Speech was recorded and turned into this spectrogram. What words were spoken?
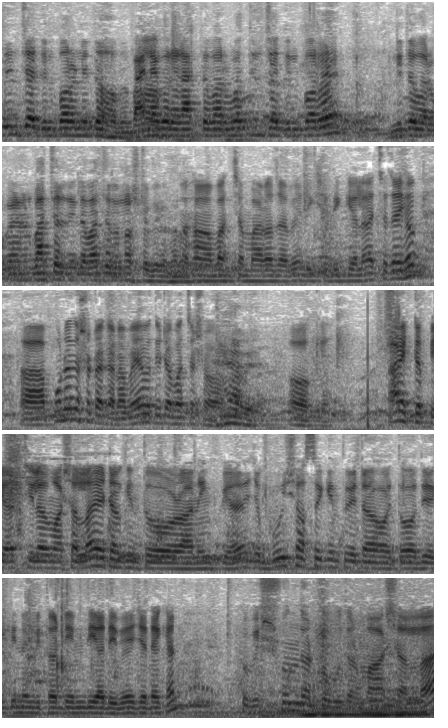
তিন চার দিন পরে নিতে হবে। বাইনা করে রাখতে পারব তিন চার দিন পরে নিতে পারব কারণ বাচ্চারা নিলে বাচ্চারা নষ্ট করে ফেলা হ্যাঁ বাচ্চা মারা যাবে দিক সেদিক গেলে। আচ্ছা যাই হোক পনেরোশো টাকা না ভাই আবার দুইটা বাচ্চা সহ? হ্যাঁ ভাইয়া। ওকে। আরেকটা পেয়ার ছিল মার্শাল্লাহ এটাও কিন্তু রানিং পেয়ার। এই যে বইস আছে কিন্তু এটা হয়তো দু একদিনের ভিতর ডিম দিয়ে দিবে। এই যে দেখেন খুবই সুন্দর কবুতর মার্শাল্লাহ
